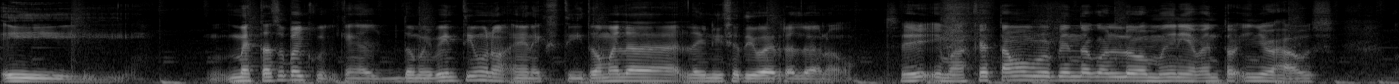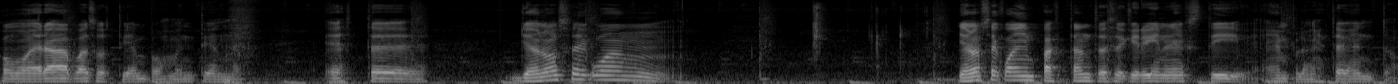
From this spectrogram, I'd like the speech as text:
Y me está súper cool que en el 2021 NXT tome la, la iniciativa de traerlo de nuevo. Sí, y más que estamos volviendo con los mini eventos in your house, como era para esos tiempos, ¿me entiendes? Este, yo no sé cuán, yo no sé cuán impactante se quiere ir en NXT, ejemplo, en este evento.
